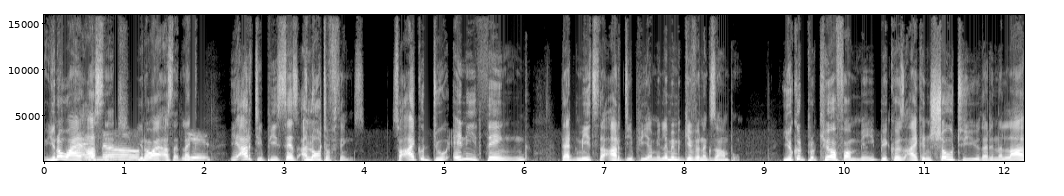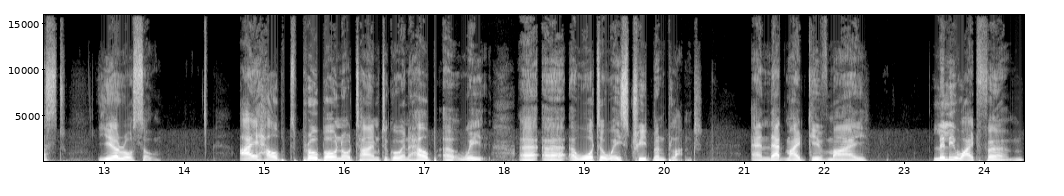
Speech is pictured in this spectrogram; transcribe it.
you know why I asked I that. You know why I asked that. Like, yes. the RDP says a lot of things, so I could do anything that meets the RDP. I mean, let me give an example. You could procure from me because I can show to you that in the last year or so, I helped pro bono time to go and help a, wa- uh, uh, a water waste treatment plant. And that might give my lily white firm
